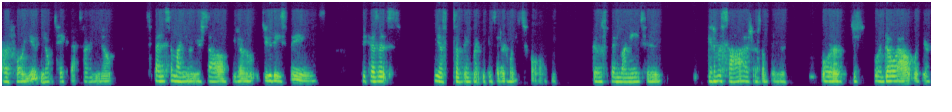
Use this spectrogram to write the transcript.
are for you. You don't take that time. You don't spend some money on yourself. You don't do these things because it's, you know, some things might be considered wasteful go spend money to get a massage or something, or just or go out with your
